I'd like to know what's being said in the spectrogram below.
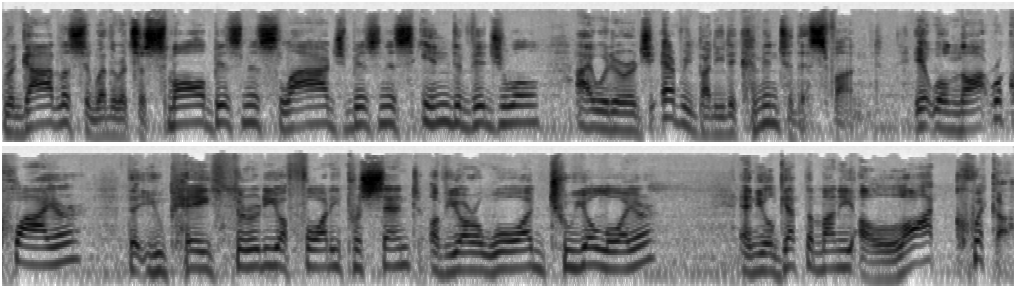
regardless of whether it's a small business, large business, individual, I would urge everybody to come into this fund. It will not require that you pay 30 or 40 percent of your award to your lawyer, and you'll get the money a lot quicker.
